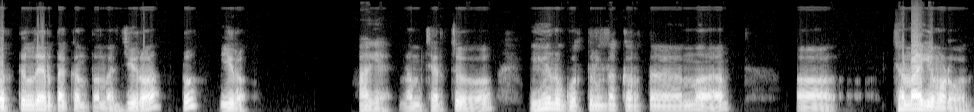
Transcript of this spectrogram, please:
ಗೊತ್ತಿಲ್ಲದೆ ಇರ್ತಕ್ಕಂಥ ಜೀರೋ ಟು ಹೀರೋ. ಹಾಗೆ ನಮ್ಮ ಚರ್ಚು ಏನು ಗೊತ್ತಿಲ್ಲದ ಆ, ಚೆನ್ನಾಗಿ ಮಾಡುವುದು.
